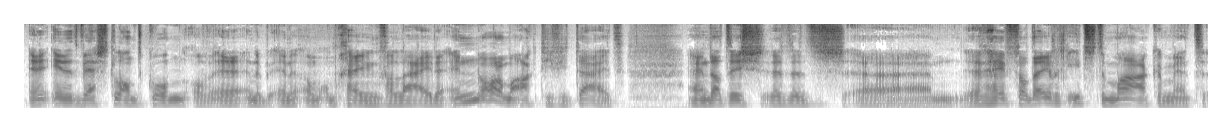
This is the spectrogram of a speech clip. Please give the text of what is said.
in, in, het Westland kom... of in de, in omgeving van Leiden, enorme activiteit. En dat, is, dat, is, het heeft wel degelijk iets te maken met,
